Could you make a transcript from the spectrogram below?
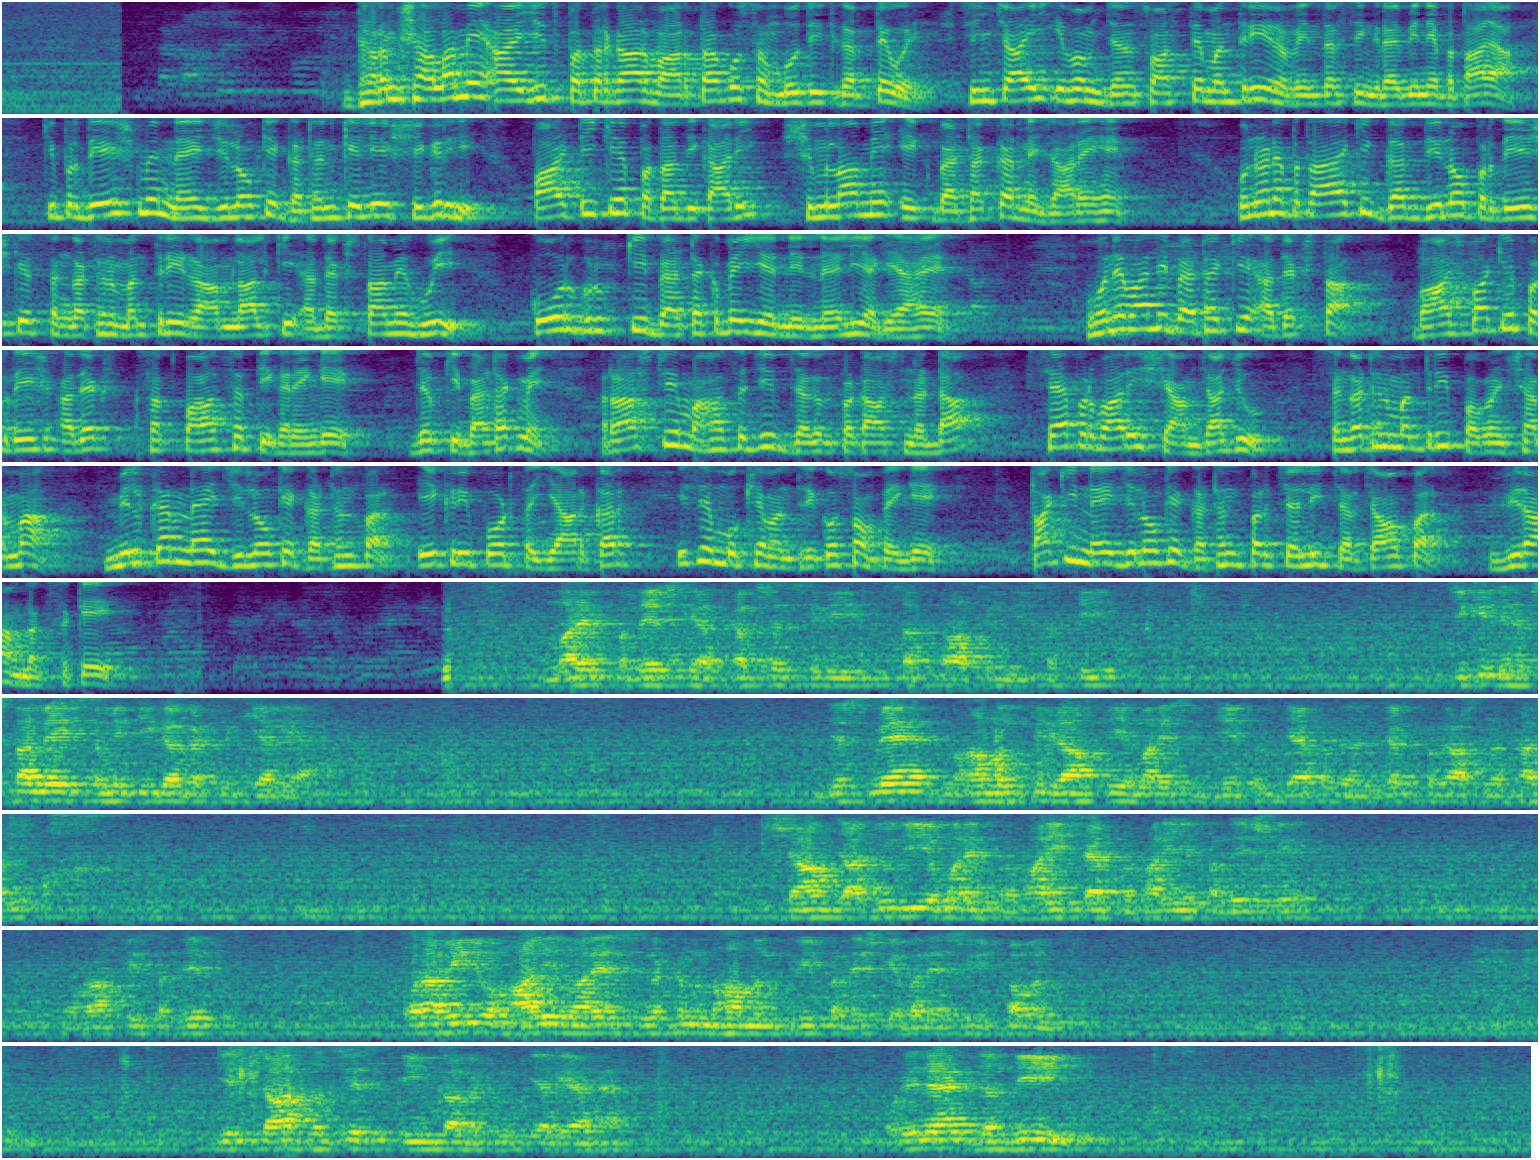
धर्मशाला में आयोजित पत्रकार वार्ता को संबोधित करते हुए सिंचाई एवं जन स्वास्थ्य मंत्री रविंद्र सिंह रवि ने बताया कि प्रदेश में नए जिलों के गठन के लिए शीघ्र ही पार्टी के पदाधिकारी शिमला में एक बैठक करने जा रहे हैं। उन्होंने बताया कि गत दिनों प्रदेश के संगठन मंत्री रामलाल की अध्यक्षता में हुई कोर ग्रुप की बैठक में यह निर्णय लिया गया है। होने वाली बैठक की अध्यक्षता भाजपा के प्रदेश अध्यक्ष सतपाल सत्ती करेंगे, जबकि बैठक में राष्ट्रीय महासचिव जगत प्रकाश नड्डा, सह प्रभारी श्याम जाजू, संगठन मंत्री पवन शर्मा मिलकर नए जिलों के गठन पर एक रिपोर्ट तैयार कर इसे मुख्यमंत्री को सौंपेंगे, ताकि नए जिलों के गठन पर चली चर्चाओं पर विराम लग सके। हमारे प्रदेश के अध्यक्ष श्री सतपाल सिंह जी सत्ती जी की अध्यक्षता में एक समिति का गठन किया गया है। जिसमें महामंत्री राष्ट्रीय हमारे श्री जगत प्रकाश नड्डा जी, श्याम जाजू जी, हमारे प्रभारी सह प्रभारी प्रदेश के और राष्ट्रीय सचिव, और अभी जो हाल ही हमारे संगठन महामंत्री प्रदेश के बने श्री पवन जी, ये चार सदस्यीय टीम का गठन किया गया है, और इन्हें जल्दी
